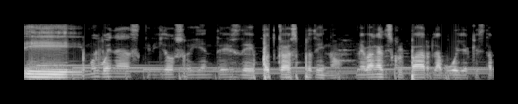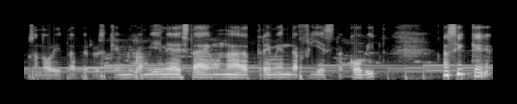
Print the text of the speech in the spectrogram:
Y muy buenas, queridos oyentes de Podcast Platino. Me van a disculpar la bulla que está pasando ahorita, pero es que mi familia está en una tremenda fiesta COVID. Así que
